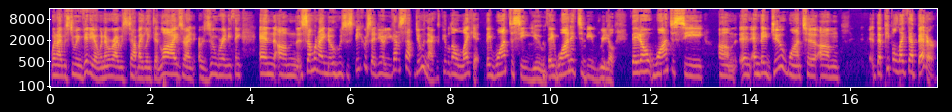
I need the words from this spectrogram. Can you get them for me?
when I was doing video, whenever I was to have my LinkedIn lives or, or Zoom or anything. And um, someone I know who's a speaker said, you know, you got to stop doing that because people don't like it. They want to see you. They want it to be real. They don't want to see, um, and and they do want to. Um, that people like that better,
